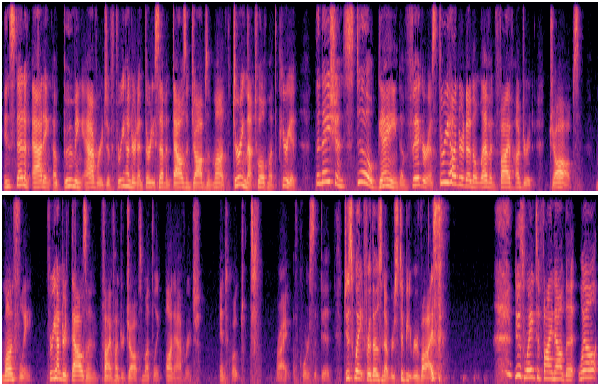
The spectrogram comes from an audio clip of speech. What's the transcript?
instead of adding a booming average of 337,000 jobs a month during that 12 month period, the nation still gained a vigorous 311,500 jobs monthly. 300,500 jobs monthly on average. End quote. Right, of course it did. Just wait for those numbers to be revised. Just wait to find out that, well,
